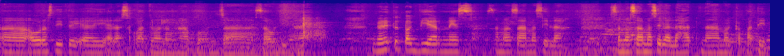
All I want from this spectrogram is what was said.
Ah, oras dito ay alas 4 ng hapon sa Saudi ha. Ganito pag biyernes, sama-sama sila. Sama-sama sila lahat na magkapatid.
